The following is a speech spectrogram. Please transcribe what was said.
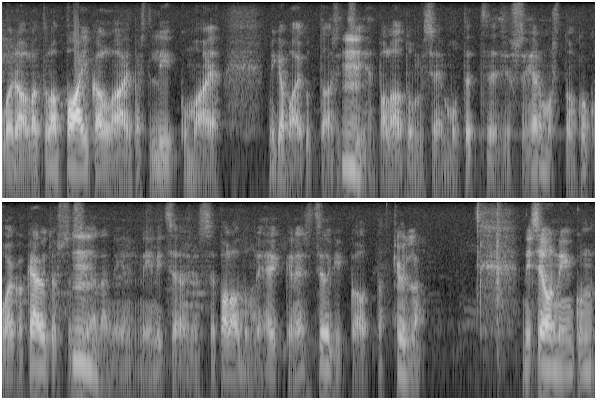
voidaan olla, että ollaan paikallaan, ei päästä liikkumaan ja mikä vaikuttaa sitten Mm. siihen palautumiseen. Mutta jos se hermosto on koko aika käytössä Mm. siellä, niin, niin itse asiassa se palautuminen heikkenee sitten sitäkin kautta. Kyllä. Niin se on niin kuin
